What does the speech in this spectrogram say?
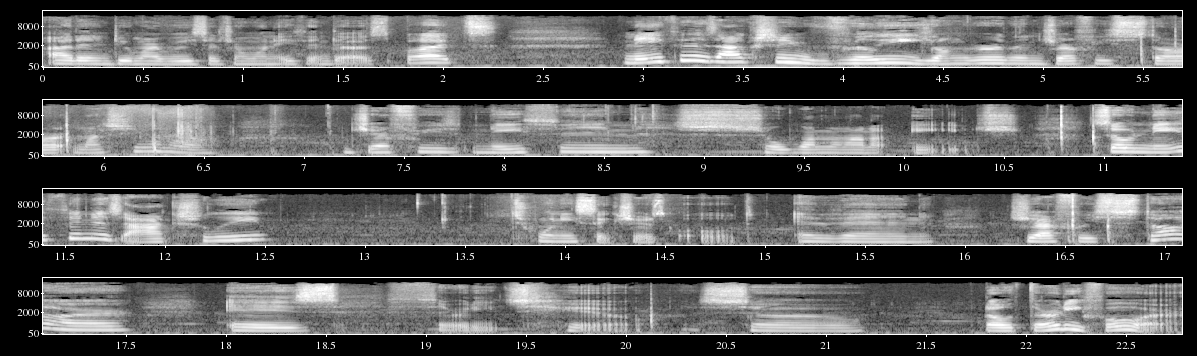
I didn't do my research on what Nathan does. But Nathan is actually really younger than Jeffree Star. I'm actually gonna Jeffree Nathan show one lot of age. So Nathan is actually 26 years old and then Jeffree Star is 32. So, no, 34.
